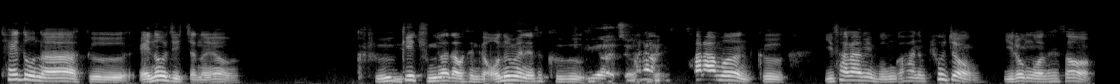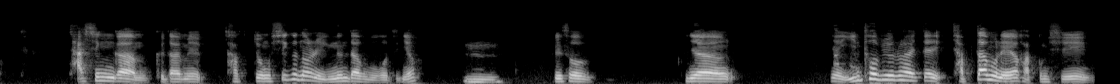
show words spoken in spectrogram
태도나 그 에너지 있잖아요. 그게 중요하다고 생각해요. 어느 면에서 그 중요하죠. 사람, 네. 사람은 그, 이 사람이 뭔가 하는 표정, 이런 것에서 자신감, 그 다음에 각종 시그널을 읽는다고 보거든요. 음, 그래서 그냥, 그냥 인터뷰를 할 때 잡담을 해요, 가끔씩.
